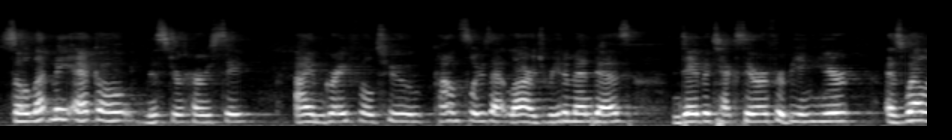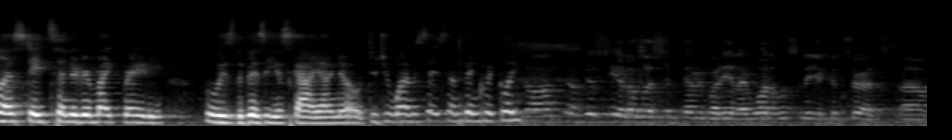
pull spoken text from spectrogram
So let me echo Mr. Hersey. I am grateful to counselors at large, Rita Mendes and David Teixeira for being here, as well as State Senator Mike Brady, who is the busiest guy I know. Did you want to say something quickly? No, I'm, I'm just here to listen to everybody, and I want to listen to your concerns. Um,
